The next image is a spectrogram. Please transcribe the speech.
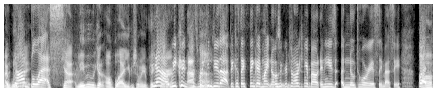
I wish God I- bless. Yeah, maybe we can offline. You can show me a picture. Yeah, we could 'cause we can do that because I think I might know who you're talking about, and he's uh, notoriously messy. But Oh, uh,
